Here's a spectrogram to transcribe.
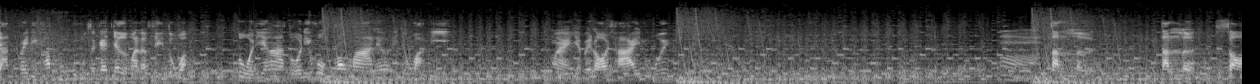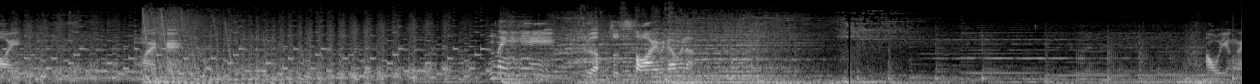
จัดไปดีครับโอ้สแกนเจอมาแล้วสี่ตัว ตัวที่ห้าตัวที่หกเข้ามาแล้วในจังหวะนี้ แหม่อย่าไปรอช้าดูเว้ยอืมตันเลิศตันเลิศซอยแหม่นี่เกือบสุดซอยไปแล้วไหมล่ะเอายังไง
